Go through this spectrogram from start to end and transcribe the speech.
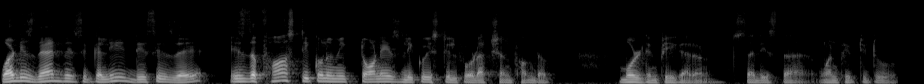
what is that? Basically this is a is the first economic tonnage liquid steel production from the molten pig iron that is the 152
